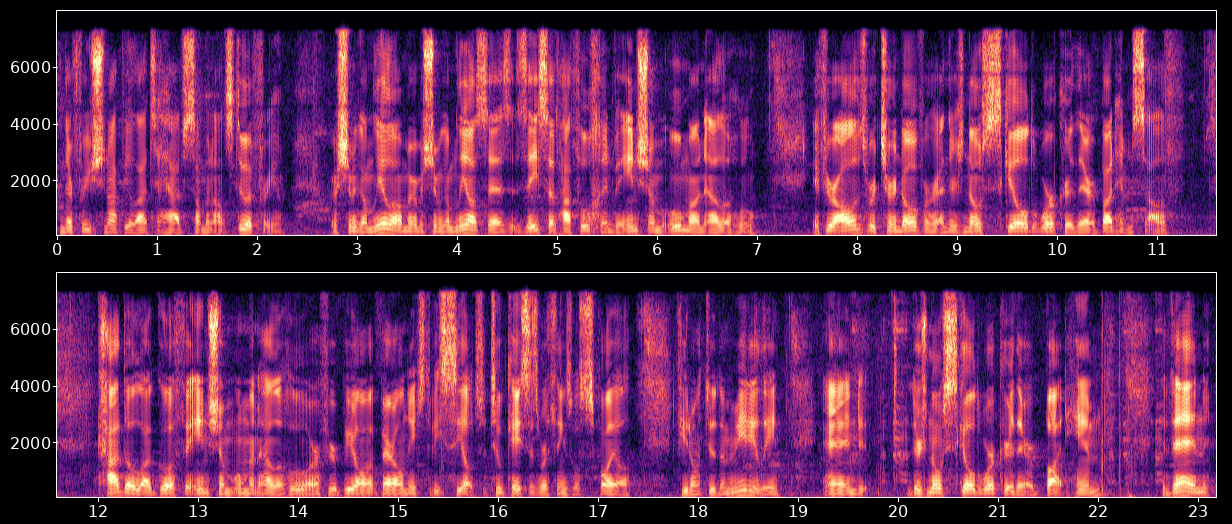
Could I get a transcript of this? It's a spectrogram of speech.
and therefore you should not be allowed to have someone else do it for you. Rishim Gamliel Omer, Rishim Gamliel says, Zesav hafuchin ve'in sham uman elahu. If your olives were turned over and there's no skilled worker there but himself, kado laguf ve'in sham uman elahu, or if your barrel needs to be sealed. So two cases where things will spoil if you don't do them immediately, and there's no skilled worker there but him, then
